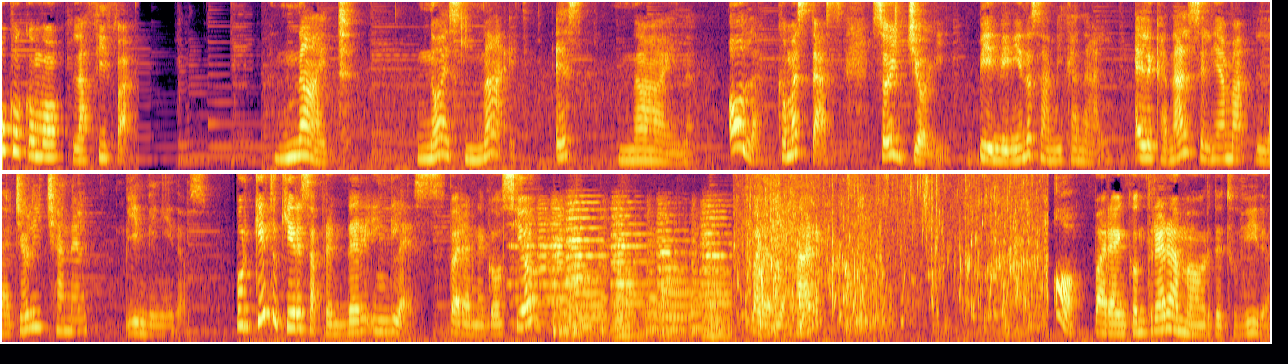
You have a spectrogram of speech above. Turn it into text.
poco como la FIFA. Night. No es night, es nine. Hola, ¿cómo estás? Soy Jolly. Bienvenidos a mi canal. El canal se llama La Jolly Channel. Bienvenidos. ¿Por qué tú quieres aprender inglés? ¿Para negocio? ¿Para viajar? ¿O para encontrar amor de tu vida?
